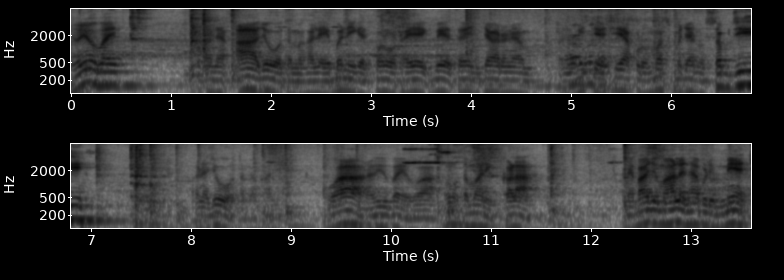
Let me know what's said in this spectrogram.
જોયું ભાઈ? અને આ જુઓ તમે ખાલી, એ બની ગયા પરોઠા, એક, બે, ત્રણ, ચાર, અને આમ નીચે છે આપણું મસ્ત મજાનું સબ્જી. અને જુઓ તમે ખાલી. વાહ, રવિભાઈ, વાહ, હું તમારી કળા. અને બાજુમાં હાલે છે આપણી મેચ.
